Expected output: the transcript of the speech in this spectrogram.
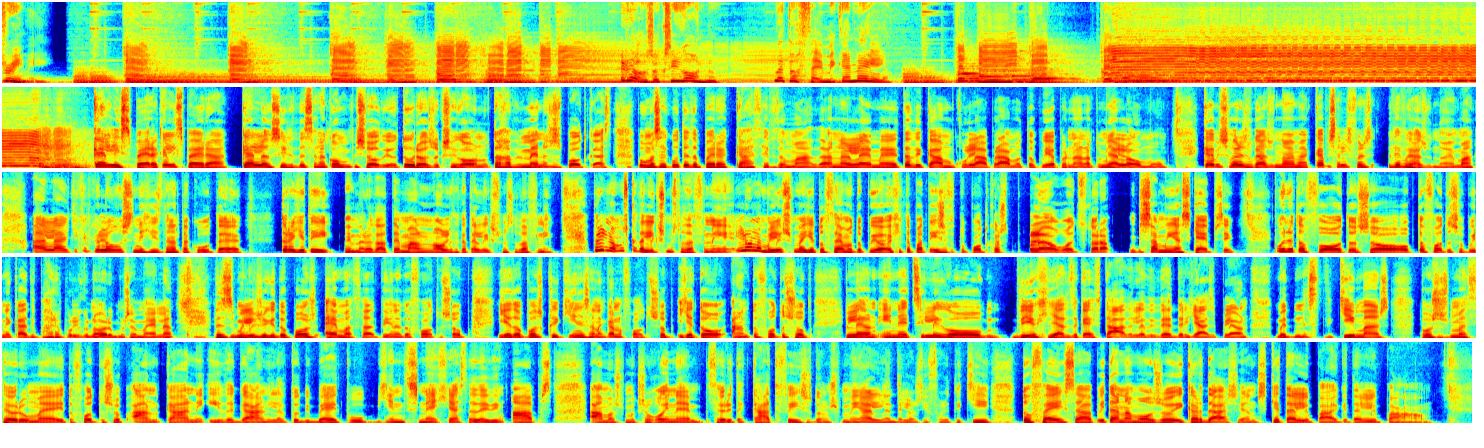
Streamy. Ροζ οξυγόνο με το Θέμη Κανέλο. Καλησπέρα, καλησπέρα. Καλώς ήρθατε σε ένα ακόμα επεισόδιο του Ρόζο Οξυγόνου, το αγαπημένο σας podcast που μας ακούτε εδώ πέρα κάθε εβδομάδα να λέμε τα δικά μου κουλά πράγματα που περνάνε από το μυαλό μου. Κάποιες φορές βγάζουν νόημα, κάποιες άλλες φορές δεν βγάζουν νόημα, αλλά και κάποιο λόγο συνεχίζετε να τα ακούτε. Τώρα, γιατί μην με ρωτάτε, μάλλον όλοι θα καταλήξουμε στο Δαφνί. Πριν όμως καταλήξουμε στο Δαφνί, λέω να μιλήσουμε για το θέμα το οποίο έχετε πατήσει αυτό το podcast. Λέω εγώ έτσι τώρα, σαν μία σκέψη, που είναι το Photoshop. Το Photoshop είναι κάτι πάρα πολύ γνώριμο σε μένα. Θα σας μιλήσω για το πώς έμαθα τι είναι το Photoshop, για το πώς ξεκίνησα να κάνω Photoshop, για το αν το Photoshop πλέον είναι έτσι λίγο 2017, δηλαδή δεν ταιριάζει πλέον με την αισθητική μας, πώς ας πούμε θεωρούμε το Photoshop αν κάνει ή δεν κάνει, δηλαδή το debate που γίνεται συνέχεια στα dating apps. Άμα, ας πούμε, ξέρω εγώ, είναι, θεωρείται catfish, όταν ας πούμε, η άλλη είναι εντελώς διαφορετική. Το face up, ή τα αναμόζω, οι Kardashians κτλ. κτλ.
